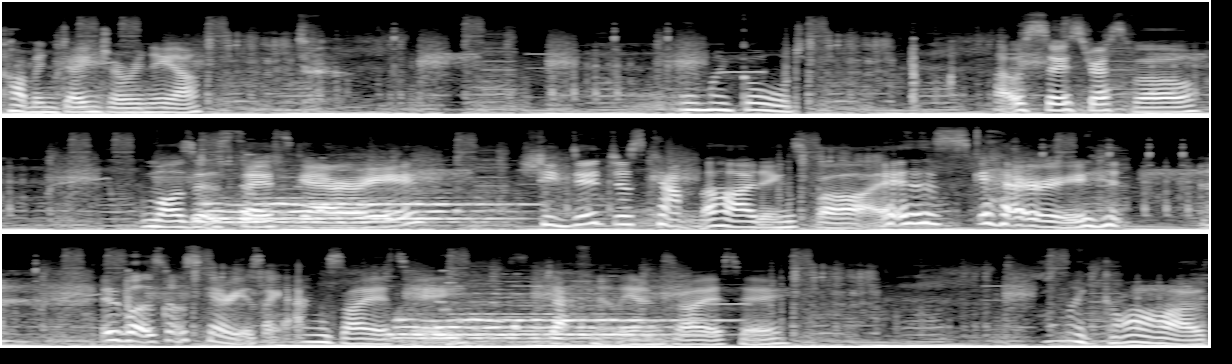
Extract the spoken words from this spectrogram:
Think I'm in danger in here. oh my god. That was so stressful. Moz, it's so scary. She did just camp the hiding spot. It's scary. It's, well, it's not scary, it's like anxiety. Definitely anxiety. Oh my god.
